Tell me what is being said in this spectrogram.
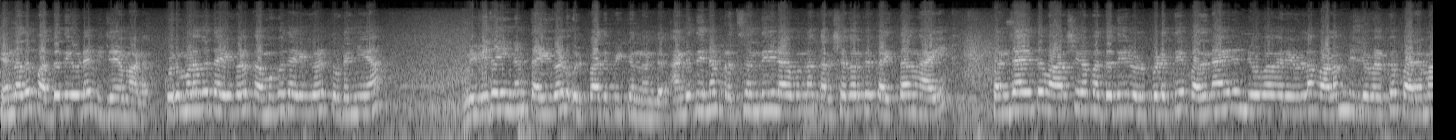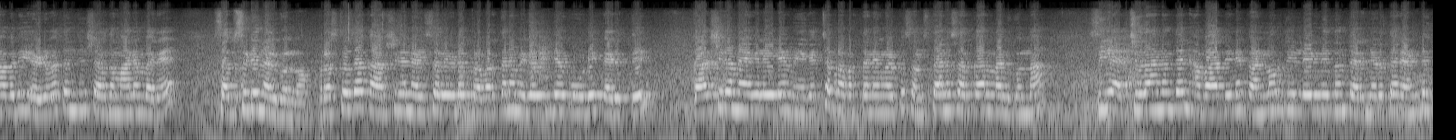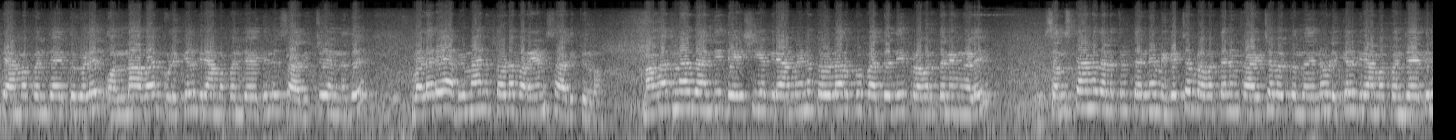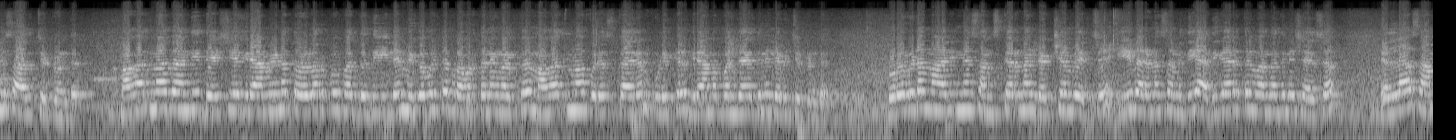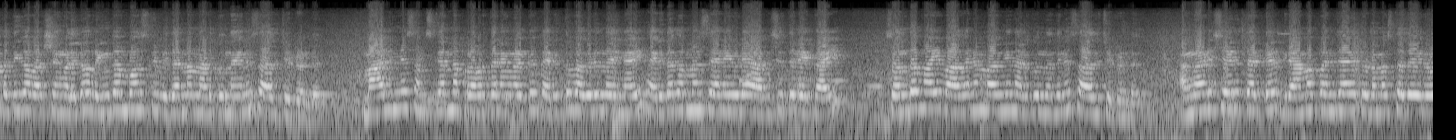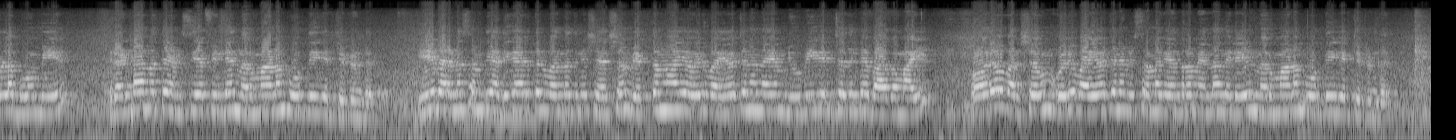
എന്നത് പദ്ധതിയുടെ വിജയമാണ്. കുരുമുളക് തൈകൾ കമുക് തൈകൾ തുടങ്ങിയ വിവിധ ഇനം തൈകൾ ഉൽപ്പാദിപ്പിക്കുന്നുണ്ട്. അനുദിനം പ്രതിസന്ധിയിലാകുന്ന കർഷകർക്ക് കൈത്താങ്ങായി പഞ്ചായത്ത് വാർഷിക പദ്ധതിയിൽ ഉൾപ്പെടുത്തി പതിനായിരം രൂപ വരെയുള്ള വളം ബില്ലുകൾക്ക് പരമാവധി എഴുപത്തഞ്ച് ശതമാനം വരെ സബ്സിഡി നൽകുന്നു. പ്രസ്തുത കാർഷിക നഴ്സറിയുടെ പ്രവർത്തന മികവിന്റെ കൂടി കരുത്തിൽ കാർഷിക മേഖലയിലെ മികച്ച പ്രവർത്തനങ്ങൾക്ക് സംസ്ഥാന സർക്കാർ നൽകുന്ന സി അച്യുതാനന്ദൻ അവാർഡിന് കണ്ണൂർ ജില്ലയിൽ നിന്നും തെരഞ്ഞെടുത്ത രണ്ട് ഗ്രാമപഞ്ചായത്തുകളിൽ ഒന്നാവാൻ ഉളിക്കൽ ഗ്രാമപഞ്ചായത്തിന് സാധിച്ചു എന്നത് വളരെ അഭിമാനത്തോടെ പറയാൻ സാധിക്കുന്നു. മഹാത്മാഗാന്ധി ദേശീയ ഗ്രാമീണ തൊഴിലുറപ്പ് പദ്ധതി പ്രവർത്തനങ്ങളിൽ സംസ്ഥാന തലത്തിൽ തന്നെ മികച്ച പ്രവർത്തനം കാഴ്ചവെക്കുന്നതിന് ഉളിക്കൽ ഗ്രാമപഞ്ചായത്തിന് സാധിച്ചിട്ടുണ്ട്. മഹാത്മാഗാന്ധി ദേശീയ ഗ്രാമീണ തൊഴിലുറപ്പ് പദ്ധതിയിലെ മികവുറ്റ പ്രവർത്തനങ്ങൾക്ക് മഹാത്മാ പുരസ്കാരം ഉളിക്കൽ ഗ്രാമപഞ്ചായത്തിന് ലഭിച്ചിട്ടുണ്ട്. ഉറവിട മാലിന്യ സംസ്കരണം ലക്ഷ്യം വെച്ച് ഈ ഭരണസമിതി അധികാരത്തിൽ വന്നതിന് ശേഷം എല്ലാ സാമ്പത്തിക വർഷങ്ങളിലും റിംഗ് കമ്പോസ്റ്റ് വിതരണം നടത്തുന്നതിന് സാധിച്ചിട്ടുണ്ട്. മാലിന്യ സംസ്കരണ പ്രവർത്തനങ്ങൾക്ക് കരുത്തു പകരുന്നതിനായി ഹരിതകർമ്മസേനയുടെ ആവശ്യത്തിലേക്കായി സ്വന്തമായി വാഹനം വാങ്ങി നൽകുന്നതിന് സാധിച്ചിട്ടുണ്ട്. അങ്ങാടിശ്ശേരി തട്ടിൽ ഗ്രാമപഞ്ചായത്ത് ഉടമസ്ഥതയിലുള്ള ഭൂമിയിൽ രണ്ടാമത്തെ എം സി എഫിന്റെ നിർമ്മാണം പൂർത്തീകരിച്ചിട്ടുണ്ട്. ഈ ഭരണസമിതി അധികാരത്തിൽ വന്നതിന് ശേഷം വ്യക്തമായ ഒരു വയോജന നയം രൂപീകരിച്ചതിന്റെ ഭാഗമായി ഓരോ വർഷവും ഒരു വയോജന വിശ്രമ കേന്ദ്രം എന്ന നിലയിൽ നിർമ്മാണം പൂർത്തീകരിച്ചിട്ടുണ്ട്.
